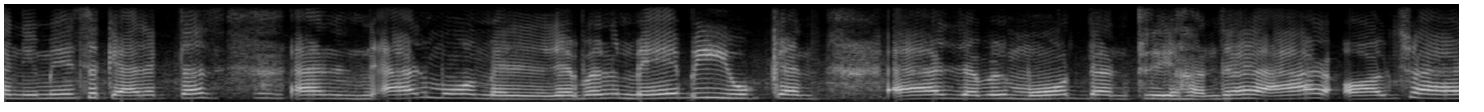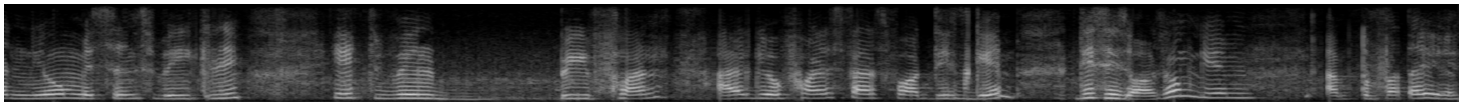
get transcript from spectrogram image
enemies characters and add more level maybe you can add level more than 300 add also add new missions weekly it will be fun. I'll give 5 stars for this game. This is awesome game. अब तो पता ही है।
